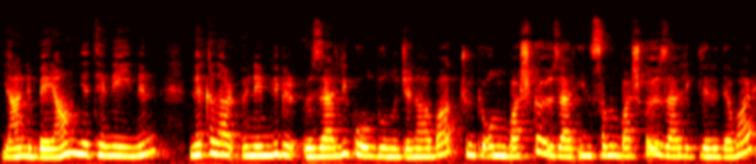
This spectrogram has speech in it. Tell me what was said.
yani beyan yeteneğinin ne kadar önemli bir özellik olduğunu Cenab-ı Hak çünkü onun başka özel insanın başka özellikleri de var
